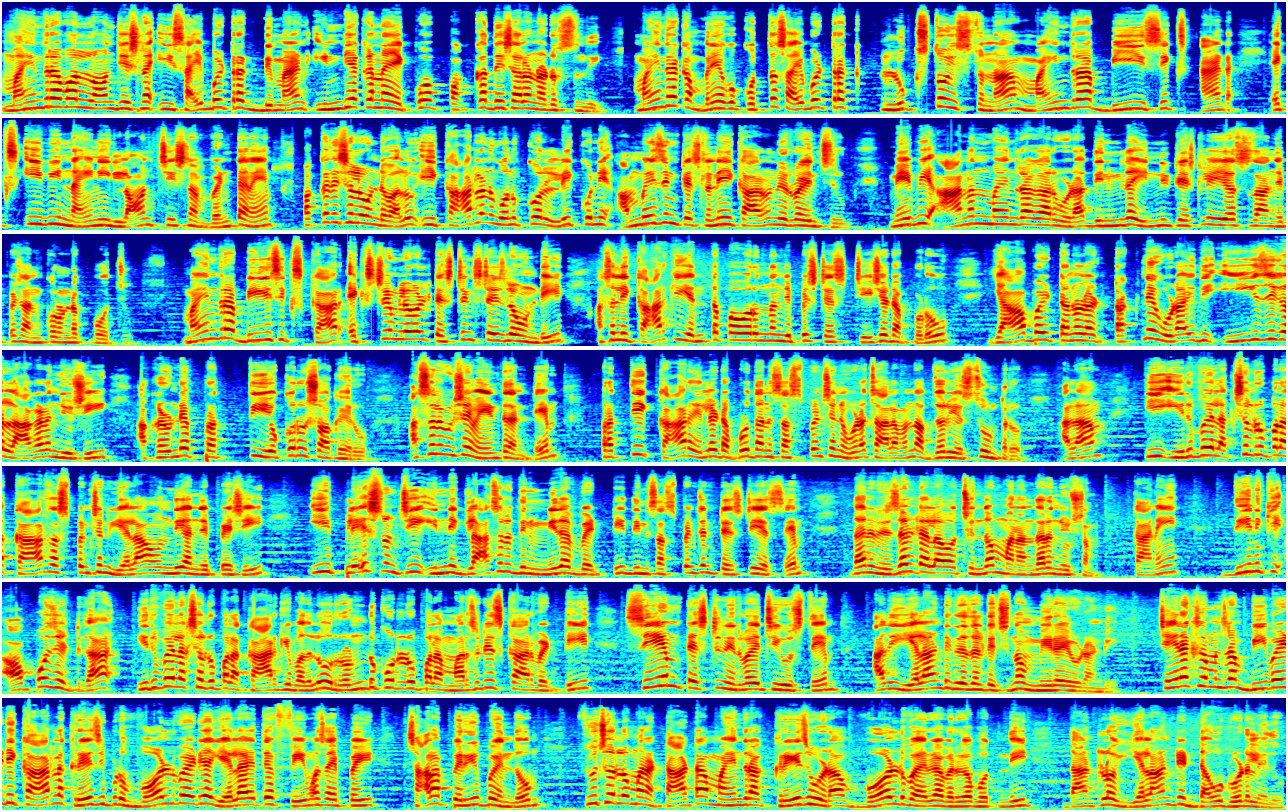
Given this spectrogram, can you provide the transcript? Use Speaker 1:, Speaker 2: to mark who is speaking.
Speaker 1: మహీంద్రా వాళ్ళు లాంచ్ చేసిన ఈ సైబర్ ట్రక్ డిమాండ్ ఇండియా కన్నా ఎక్కువ పక్క దేశాల్లో నడుస్తుంది. మహీంద్రా కంపెనీ ఒక కొత్త సైబర్ ట్రక్ లుక్స్తో ఇస్తున్న Mahindra BE six and XEV nine launch చేసిన వెంటనే పక్క దేశాల్లో ఉండే వాళ్ళు ఈ కార్లను కొనుక్కోవాలి కొన్ని అమేజింగ్ టెస్ట్లని ఈ కారు నిర్వహించారు. మేబీ ఆనంద్ మహీంద్రా గారు కూడా దీని మీద ఇన్ని టెస్టులు చేస్తుందా అని చెప్పేసి అనుకోని ఉండకపోవచ్చు. Mahindra BE six car extreme level testing స్టేజ్లో ఉండి అసలు ఈ కార్కి ఎంత పవర్ ఉందని చెప్పేసి టెస్ట్ చేసేటప్పుడు యాభై టన్నుల ట్రక్ని కూడా ఇది ఈజీగా లాగడం చూసి అక్కడ ఉండే ప్రతి ఒక్కరూ షాక్ అయ్యారు. అసలు విషయం ఏంటంటే ప్రతి కార్ వెళ్ళేటప్పుడు దాని సస్పెన్షన్ కూడా చాలామంది అబ్జర్వ్ చేస్తూ ఉంటారు. అలా ఈ ఇరవై లక్షల రూపాయల కార్ సస్పెన్షన్ ఎలా ఉంది అని చెప్పేసి ఈ ప్లేస్ నుంచి ఇన్ని గ్లాసులు దీని మీద పెట్టి దీని సస్పెన్షన్ టెస్ట్ చేస్తే దాని రిజల్ట్ ఎలా వచ్చిందో మనందరం చూసాం కానీ దీనికి ఆపోజిట్గా ఇరవై లక్షల రూపాయల కార్కి బదులు రెండు కోట్ల రూపాయల మర్సిడీస్ కార్ పెట్టి సేమ్ టెస్ట్ నిర్వహించి చూస్తే అది ఎలాంటి రిజల్ట్ ఇచ్చిందో మీరే చూడండి. చైనాకి సంబంధించిన బీవైడీ కార్ల క్రేజ్ ఇప్పుడు వరల్డ్ వైడ్గా ఎలా అయితే ఫేమస్ అయిపోయి చాలా పెరిగిపోయిందో ఫ్యూచర్లో మన టాటా మహీంద్రా క్రేజ్ కూడా వరల్డ్ వైడ్గా పెరగబోతుంది దాంట్లో ఎలాంటి డౌట్ కూడా లేదు.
